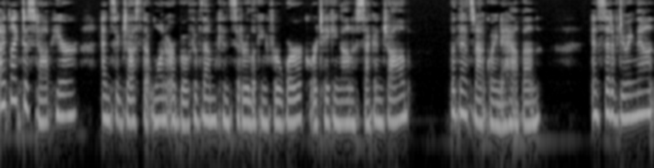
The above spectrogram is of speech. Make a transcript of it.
I'd like to stop here and suggest that one or both of them consider looking for work or taking on a second job, but that's not going to happen. Instead of doing that,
